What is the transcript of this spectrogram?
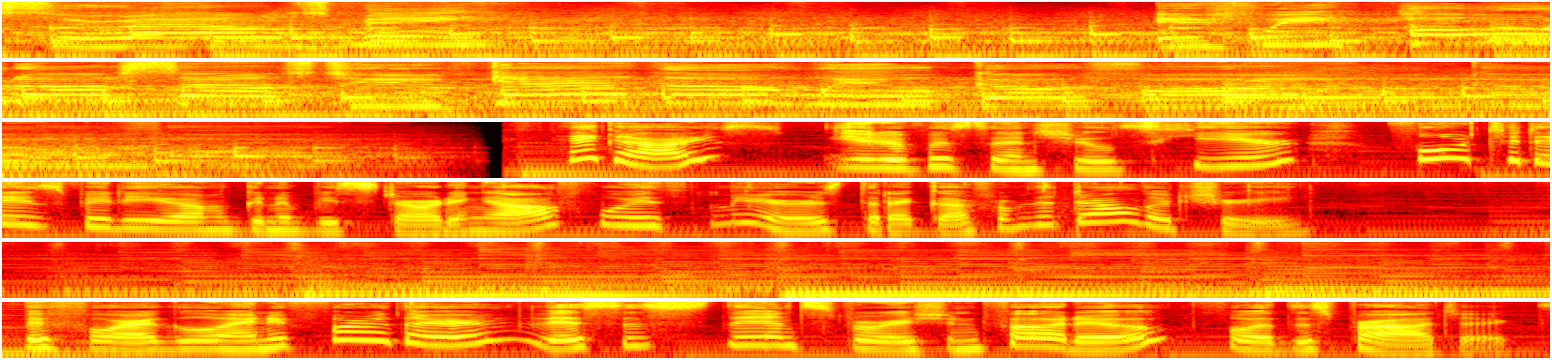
surrounds me. If we hold ourselves together, we'll go far. Hey guys, Yoduvh Essentials here. For today's video, I'm going to be starting off with mirrors that I got from the Dollar Tree. Before I go any further, this is the inspiration photo for this project.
